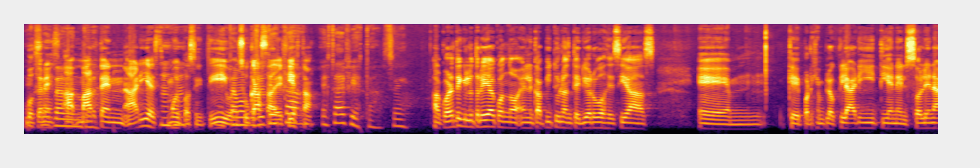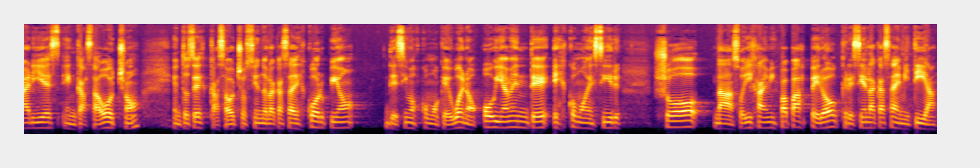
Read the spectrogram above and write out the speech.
Vos tenés a. Marte en Aries, muy positivo, en su casa de fiesta. Está, está de fiesta, sí. Acuérdate que el otro día cuando en el capítulo anterior vos decías eh, que, por ejemplo, Clary tiene el sol en Aries en casa 8, entonces casa 8 siendo la casa de Escorpio, decimos como que, bueno, obviamente es como decir, yo, nada, soy hija de mis papás, pero crecí en la casa de mi tía.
